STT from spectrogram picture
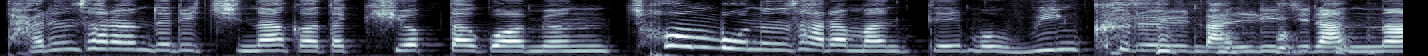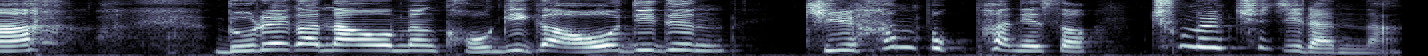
다른 사람들이 지나가다 귀엽다고 하면 처음 보는 사람한테 뭐 윙크를 날리질 않나 노래가 나오면 거기가 어디든 길 한복판에서 춤 춤을 추질 않나.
